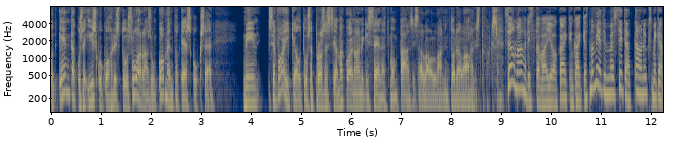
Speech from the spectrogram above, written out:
Mutta entä kun se isku kohdistuu suoraan sun komentokeskukseen, niin se vaikeutuu se prosessi. Ja mä koen ainakin sen, että mun pään sisällä ollaan niin todella ahdistavaksi. Se on ahdistava joo, kaiken kaikkiaan. Mä mietin myös sitä, että tämä on yksi, mikä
